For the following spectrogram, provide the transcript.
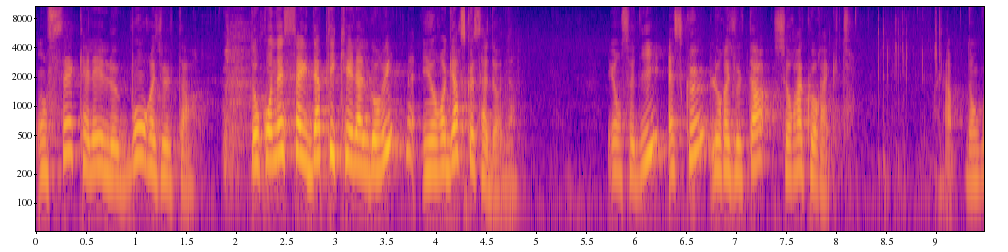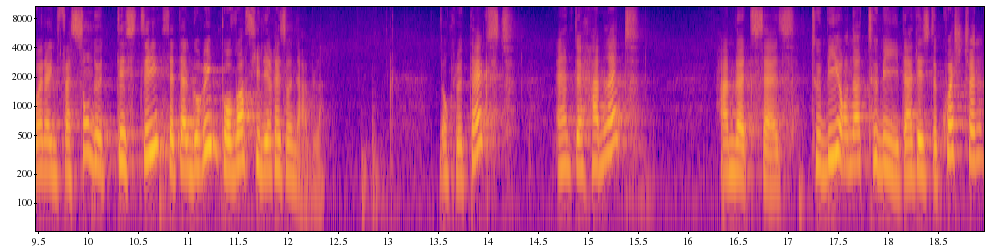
on sait quel est le bon résultat. Donc on essaye d'appliquer l'algorithme et on regarde ce que ça donne. Et on se dit, est-ce que le résultat sera correct? Donc voilà une façon de tester cet algorithme pour voir s'il est raisonnable. Donc le texte, enter Hamlet. Hamlet says, to be or not to be, that is the question,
